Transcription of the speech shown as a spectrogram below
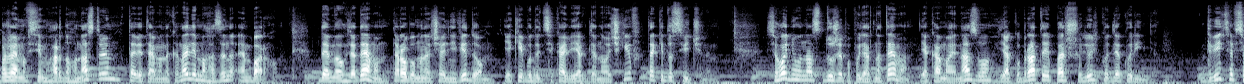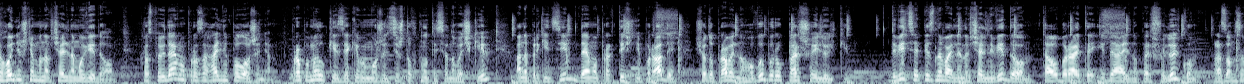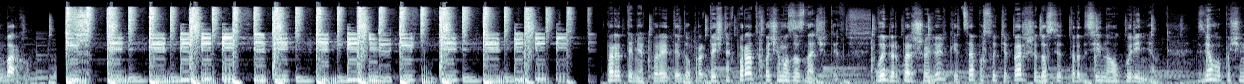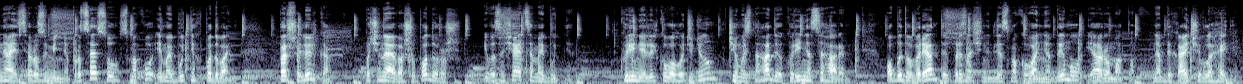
Бажаємо всім гарного настрою та вітаємо на каналі магазину Ембарго, де ми оглядаємо та робимо навчальні відео, які будуть цікаві як для новачків, так і досвідченим. Сьогодні у нас дуже популярна тема, яка має назву Як обрати першу люльку для коріння. Дивіться в сьогоднішньому навчальному відео. Розповідаємо про загальні положення, про помилки, з якими можуть зіштовхнутися новачки, а наприкінці даємо практичні поради щодо правильного вибору першої люльки. Дивіться пізнавальне навчальне відео та обирайте ідеальну першу люльку разом з ембарго. Перед тим як перейти до практичних порад, хочемо зазначити: вибір першої люльки це по суті перший досвід традиційного куріння. З нього починається розуміння процесу, смаку і майбутніх вподобань. Перша люлька починає вашу подорож і визначає це майбутнє. Куріння лількового тютюну чимось нагадує коріння сигари. Обидва варіанти призначені для смакування диму і аромату, не вдихаючи в легені.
